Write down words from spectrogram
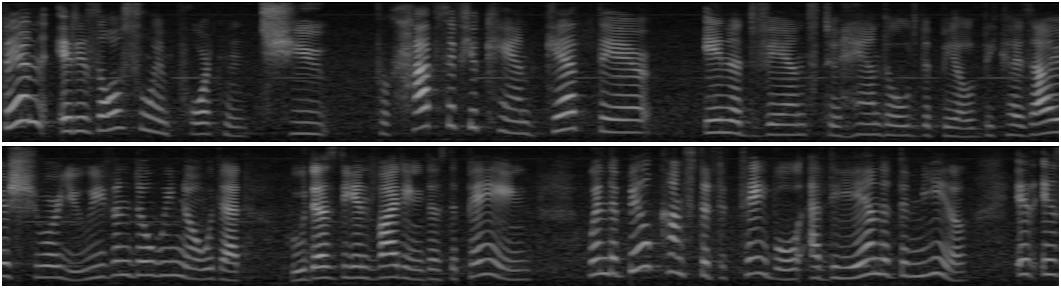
Then it is also important to, perhaps if you can, get there in advance to handle the bill because I assure you, even though we know that who does the inviting does the paying, when the bill comes to the table at the end of the meal, it is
